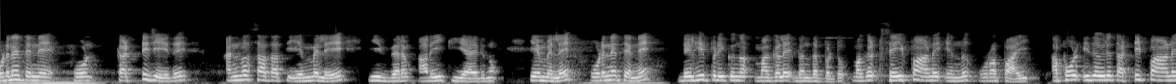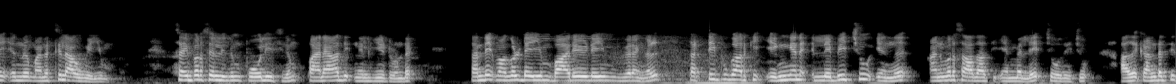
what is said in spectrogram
ഉടനെ തന്നെ ഫോൺ കട്ട് ചെയ്ത് Anvar Sadath M L A ഈ വിവരം അറിയിക്കുകയായിരുന്നു. എം എൽ എ ഉടനെ തന്നെ ഡൽഹി പിടിക്കുന്ന മകളെ ബന്ധപ്പെട്ടു. മകൾ സേഫാണ് എന്ന് ഉറപ്പായി. അപ്പോൾ ഇത് ഒരു തട്ടിപ്പാണ് എന്ന് മനസ്സിലാവുകയും സൈബർ സെല്ലിലും പോലീസിലും പരാതി നൽകിയിട്ടുണ്ട്. തന്റെ മകളുടെയും ഭാര്യയുടെയും വിവരങ്ങൾ തട്ടിപ്പുകാർക്ക് എങ്ങനെ ലഭിച്ചു എന്ന് അൻവർ സാദാത്ത് എ ചോദിച്ചു. അത് കണ്ടെത്തി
